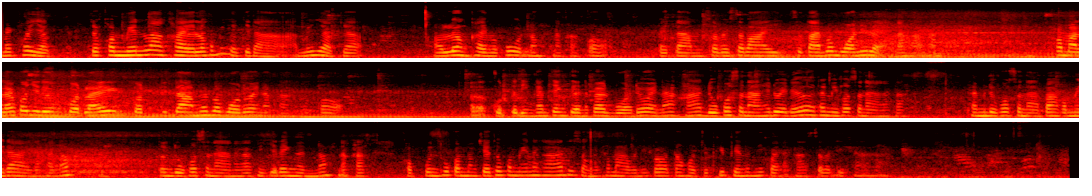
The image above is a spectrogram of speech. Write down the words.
ไม่ค่อยอยากจะคอมเมนต์ว่าใครแล้วก็ไม่อยากจะด่า ไม่อยากจะเอาเรื่องใครมาพูดเนาะนะคะ ก็ไปตามสบายๆสไตล์ป้าบัวนี่แหละนะคะ เข้ามาแล้วก็อย่าลืมกดไลค์กดติดตามให้ป้าบัวด้วยนะคะ แล้วก็เอ่อกดกระดิ่งการแจ้งเตือนให้ป้าบัวด้วยนะคะ ดูโฆษณาให้ด้วยเด้อถ้ามีโฆษณานะคะ ถ้าไม่ดูโฆษณาป้าก็ไม่ได้นะคะเนาะอะต้องดูโฆษณานะคะถึงจะได้เงินเนาะนะคะ ขอบคุณทุกกำลังใจทุกคอมเมนต์นะคะ ที่ส่งเข้ามาวันนี้ก็ต้องขอจบคลิปเพียงเท่านี้ก่อนนะคะ สวัสดีค่ะ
